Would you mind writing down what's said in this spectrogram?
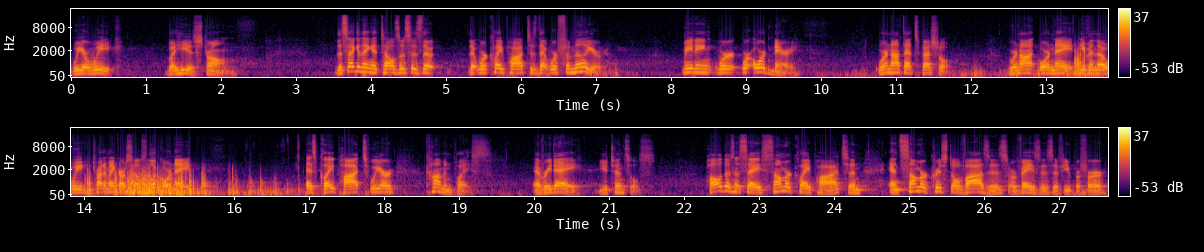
We are weak, but He is strong. The second thing it tells us is that, that we're clay pots is that we're familiar meaning we're, we're ordinary. We're not that special. We're not ornate, even though we try to make ourselves look ornate. As clay pots, we are commonplace, everyday utensils. Paul doesn't say some are clay pots and, and some are crystal vases, or vases if you prefer,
